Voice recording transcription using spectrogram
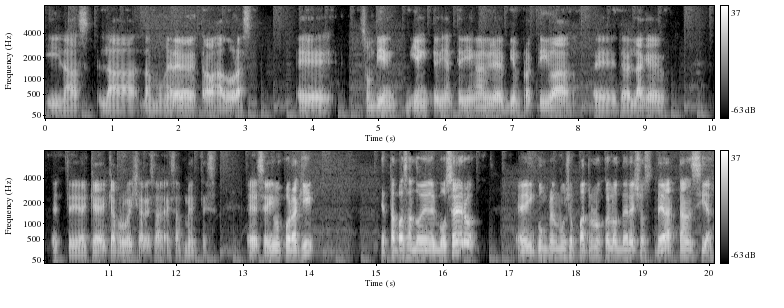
y, las, las mujeres trabajadoras eh, son bien, bien inteligentes, bien hábiles, bien proactivas. Eh, de verdad que este, hay, que, hay que aprovechar esas mentes. Eh, seguimos por aquí. ¿Qué está pasando en el vocero? Incumplen muchos patronos con los derechos de la estancia.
